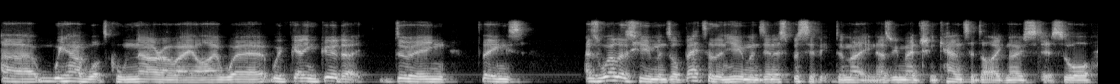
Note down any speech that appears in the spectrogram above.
uh, we have what's called narrow AI, where we're getting good at doing things as well as humans or better than humans in a specific domain, as we mentioned, cancer diagnosis or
